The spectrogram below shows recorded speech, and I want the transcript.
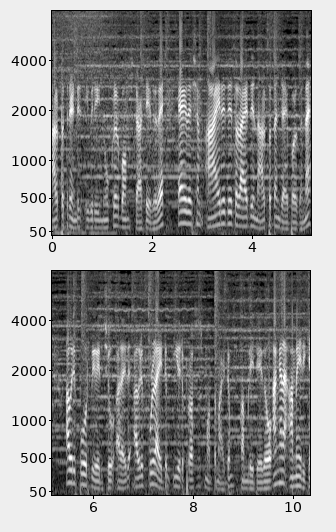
നാൽപ്പത്തിരണ്ടിൽ ഇവർ ഈ ന്യൂക്ലിയർ ബോംബ് സ്റ്റാർട്ട് ചെയ്തത്. ഏകദേശം ആയിരത്തി തൊള്ളായിരത്തി നാൽപ്പത്തഞ്ചായപ്പോൾ തന്നെ അവർ പൂർത്തീകരിച്ചു. അതായത് അവർ ഫുള്ളായിട്ടും ഈ ഒരു പ്രോസസ്സ് മൊത്തമായിട്ടും കംപ്ലീറ്റ് ചെയ്തു. അങ്ങനെ അമേരിക്ക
